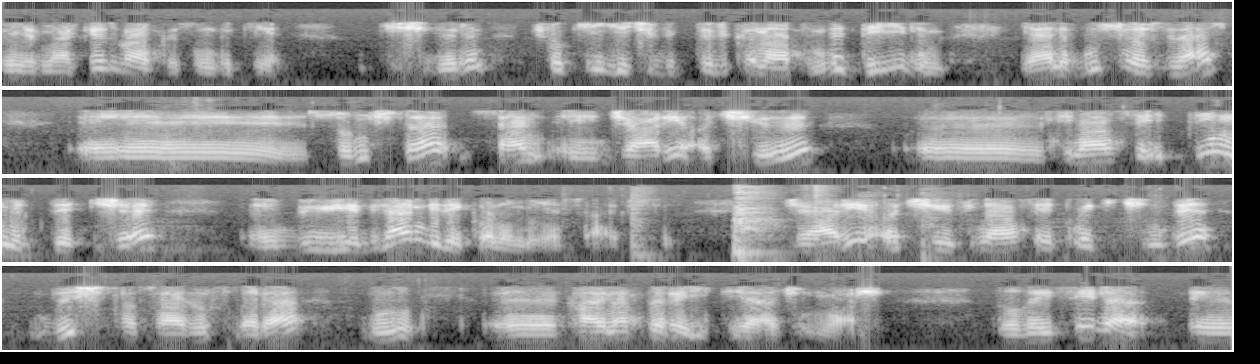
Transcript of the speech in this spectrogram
ve Merkez Bankası'ndaki kişilerin çok iyi geçirdikleri kanaatinde değilim. Yani bu sözler e, sonuçta sen e, cari açığı e, finanse ettiğin müddetçe e, büyüyebilen bir ekonomiye sahipsin. Cari açığı finanse etmek için de dış tasarruflara bu e, kaynaklara ihtiyacın var. Dolayısıyla e,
